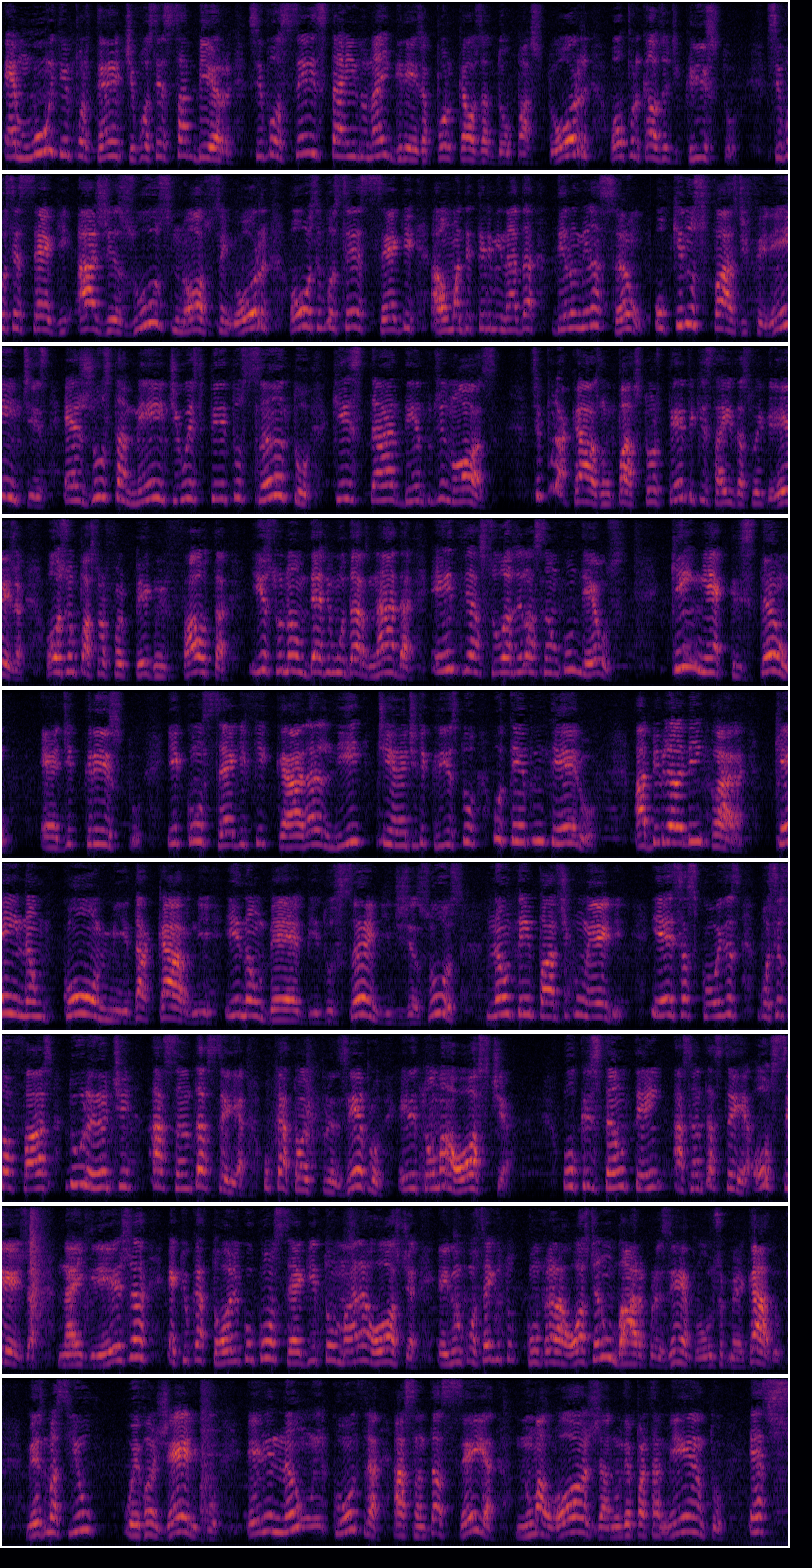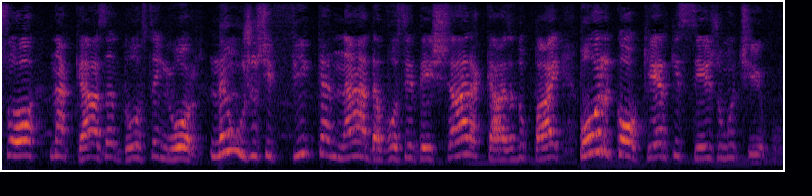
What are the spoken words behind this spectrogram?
É muito importante você saber se você está indo na igreja por causa do pastor ou por causa de Cristo se você segue a Jesus, nosso Senhor, ou se você segue a uma determinada denominação. O que nos faz diferentes é justamente o Espírito Santo que está dentro de nós. Se por acaso um pastor teve que sair da sua igreja, ou se um pastor for pego em falta, isso não deve mudar nada entre a sua relação com Deus. Quem é cristão é de Cristo e consegue ficar ali diante de Cristo o tempo inteiro. A Bíblia é bem clara. Quem não come da carne e não bebe do sangue de Jesus, não tem parte com ele. E essas coisas você só faz durante a Santa Ceia. O católico, por exemplo, ele toma a hóstia. O cristão tem a Santa Ceia. Ou seja, na igreja é que o católico consegue tomar a hóstia. Ele não consegue comprar a hóstia num bar, por exemplo, ou no supermercado. Mesmo assim, o o evangélico, ele não encontra a Santa Ceia numa loja, num departamento, é só na casa do Senhor. Não justifica nada você deixar a casa do Pai por qualquer que seja o motivo.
